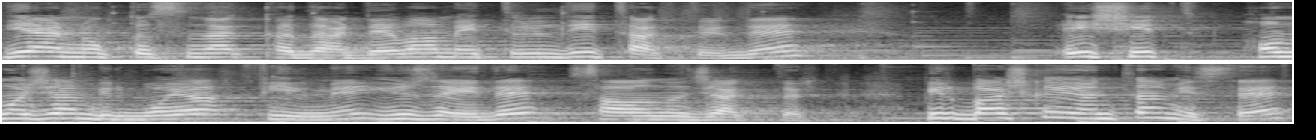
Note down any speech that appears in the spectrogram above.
diğer noktasına kadar devam ettirildiği takdirde eşit, homojen bir boya filmi yüzeyde sağlanacaktır. Bir başka yöntem ise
